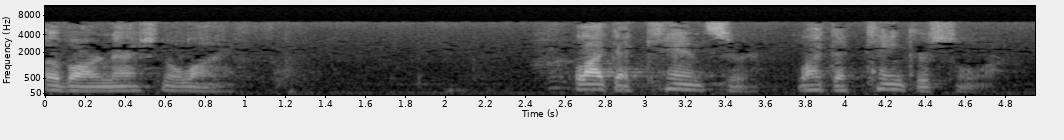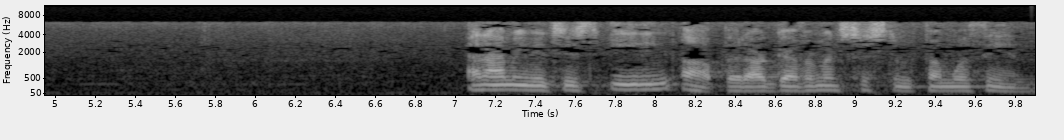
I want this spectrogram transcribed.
of our national life. Like a cancer, like a canker sore. And I mean, it's just eating up at our government system from within.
